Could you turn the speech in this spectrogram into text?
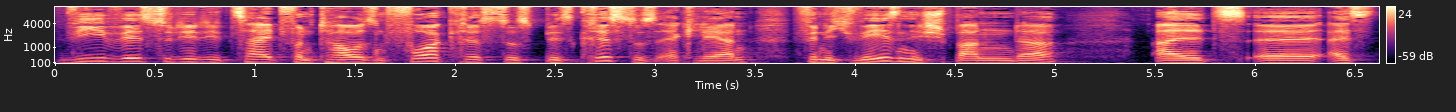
wie willst du dir die Zeit von 1000 vor Christus bis Christus erklären? Finde ich wesentlich spannender als äh, als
